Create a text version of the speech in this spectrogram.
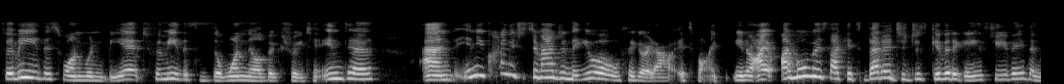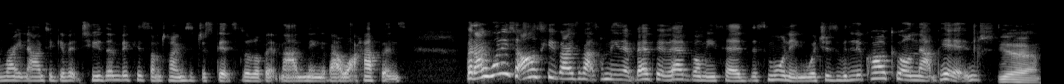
for me, this one wouldn't be it. For me, this is the one 0 victory to Inter. And, and you kind of just imagine that you all will figure it out. It's fine. You know, I, I'm almost like it's better to just give it against Juve than right now to give it to them because sometimes it just gets a little bit maddening about what happens. But I wanted to ask you guys about something that Beppe Bergomi said this morning, which is with Lukaku on that pitch, yeah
